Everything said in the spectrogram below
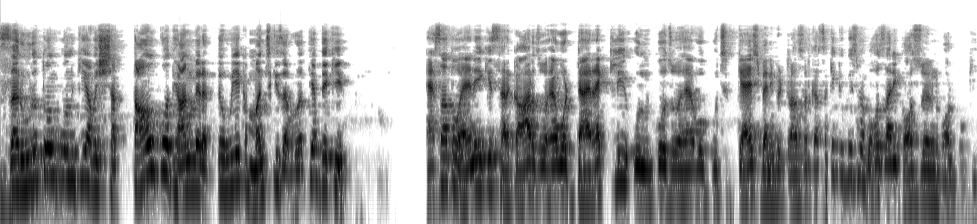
जरूरतों को, उनकी आवश्यकताओं को ध्यान में रखते हुए एक मंच की ज़रूरत है अब देखिए ऐसा तो है नहीं कि सरकार जो है वो डायरेक्टली उनको जो है वो कुछ कैश बेनिफिट ट्रांसफ़र कर सके, क्योंकि इसमें बहुत सारी कॉस्ट जो है इन्वॉल्व होगी।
